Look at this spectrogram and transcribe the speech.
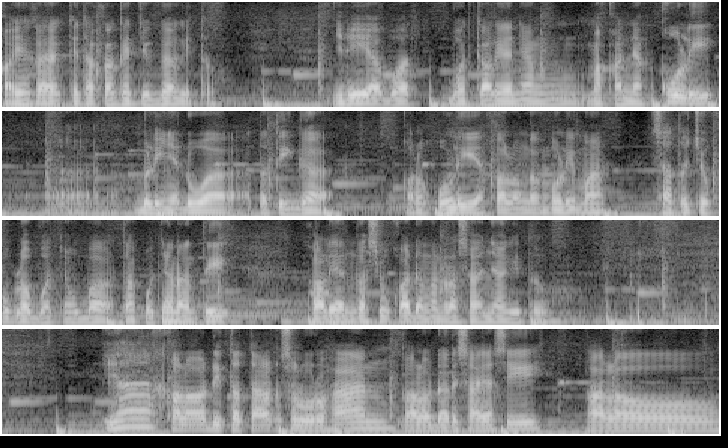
kayak kayak kita kaget juga gitu. Jadi ya buat buat kalian yang makannya kuli eh, belinya dua atau tiga. Kalau kuli ya kalau nggak kuli mah satu cukup lah buat nyoba. Takutnya nanti kalian gak suka dengan rasanya gitu. Ya kalau di total keseluruhan kalau dari saya sih kalau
